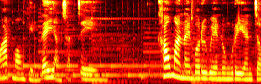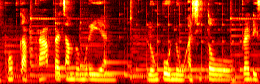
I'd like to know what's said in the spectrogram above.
มารถมองเห็นได้อย่างชัดเจน เข้ามาในบริเวณโรงเรียนจะพบกับพระประจำโรงเรียน หลวงปู่หนูอชิโต ประดิษ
